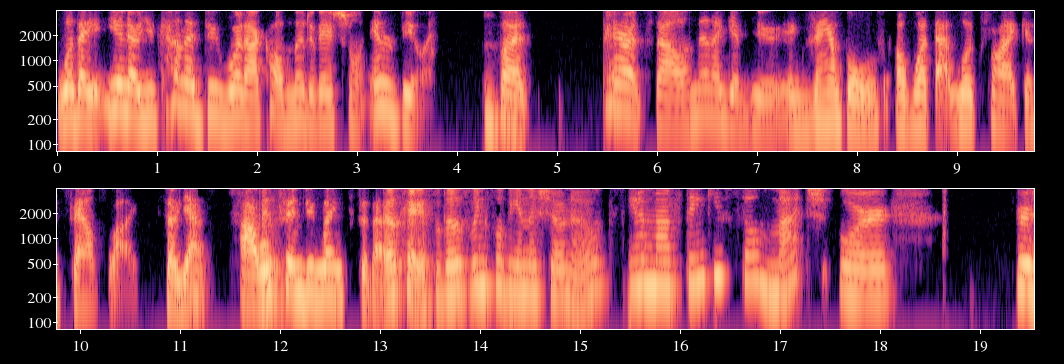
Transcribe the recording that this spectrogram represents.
well they you know, you kind of do what I call motivational interviewing. Mm-hmm. But parent style and then I give you examples of what that looks like and sounds like. So yes. I will send you links to that. Okay, so those links will be in the show notes. Anne Moss, thank you so much for for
